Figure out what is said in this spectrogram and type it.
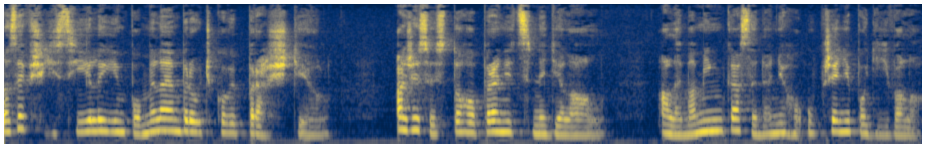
a ze vší síly jim po milém broučkovi praštil. A že si z toho pranic nedělal. Ale maminka se na něho upřeně podívala.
